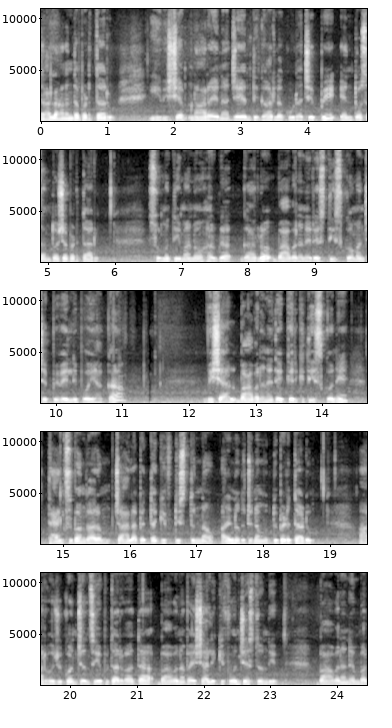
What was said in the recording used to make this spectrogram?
చాలా ఆనందపడతారు. ఈ విషయం నారాయణ జయంతి గారులకు కూడా చెప్పి ఎంతో సంతోషపడతారు. సుమతి మనోహర్ గారు భావనని రెస్ట్ తీసుకోమని చెప్పి వెళ్ళిపోయాక విశాల్ భావనని దగ్గరికి తీసుకొని థ్యాంక్స్ బంగారం చాలా పెద్ద గిఫ్ట్ ఇస్తున్నావు అని నుదుటిన ముద్దు పెడతాడు. ఆ రోజు కొంచెం సేపు తర్వాత భావన వైశాలికి ఫోన్ చేస్తుంది. భావన నెంబర్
